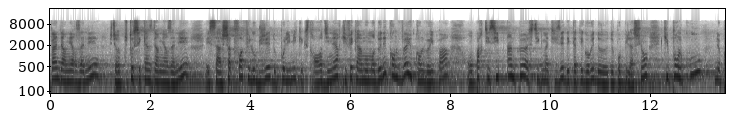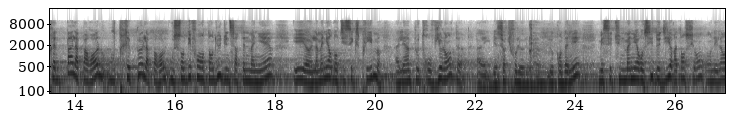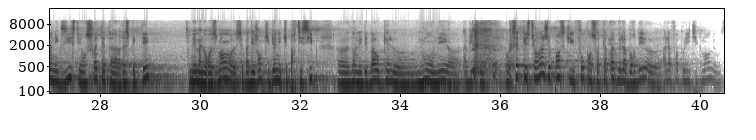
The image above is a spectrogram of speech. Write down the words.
20 dernières années, je dirais plutôt ces 15 dernières années, et ça a chaque fois fait l'objet de polémiques extraordinaires qui fait qu'à un moment donné, qu'on le veuille ou qu'on le veuille pas, on participe un peu à stigmatiser des catégories de, population qui, pour le coup, ne prennent pas la parole ou très peu la parole ou sont des fois entendus d'une certaine manière et euh, la manière dont ils s'expriment, elle est un peu trop violente. Euh, bien sûr qu'il faut le, le condamner, mais c'est une manière aussi de dire attention, on est là, on existe et on souhaite être respecté. Mais malheureusement, euh, ce pas des gens qui viennent et qui participent euh, dans les débats auxquels euh, nous, on est habitués. Donc cette question-là, je pense qu'il faut qu'on soit capable de l'aborder à la fois politiquement, mais aussi...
